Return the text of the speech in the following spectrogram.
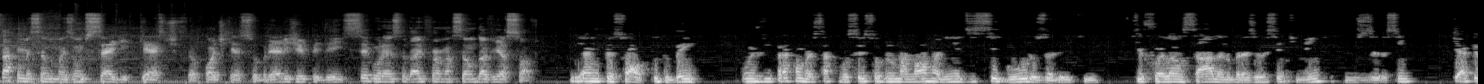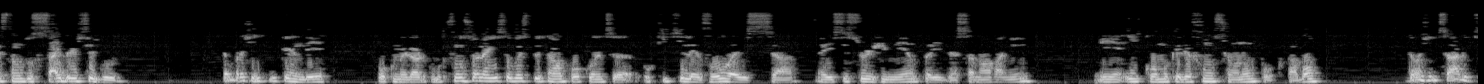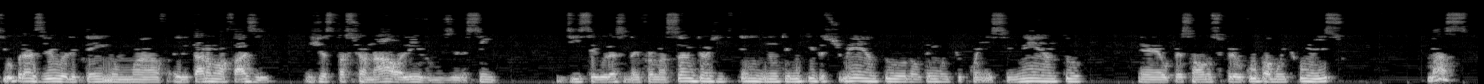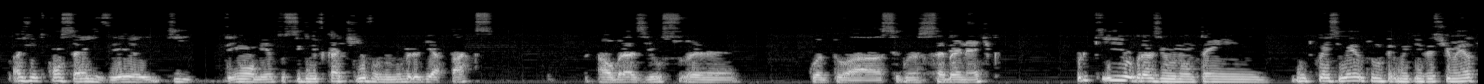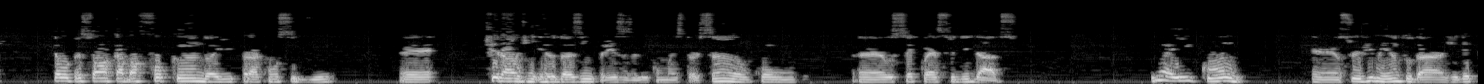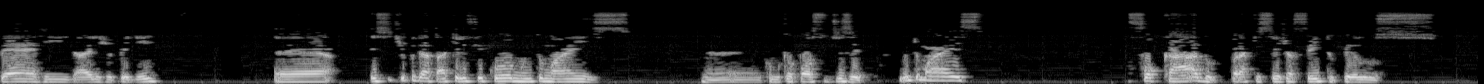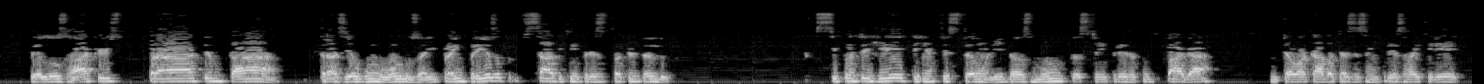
Está começando mais um SegCast, seu podcast sobre LGPD e segurança da informação da ViaSoft. E aí, pessoal, tudo bem? Hoje vim para conversar com vocês sobre uma nova linha de seguros ali que, que foi lançada no Brasil recentemente, vamos dizer assim, que é a questão do cyberseguro. Então, para a gente entender um pouco melhor como funciona isso, eu vou explicar um pouco antes uh, o que, que levou a, essa, a esse surgimento aí dessa nova linha e, e como que ele funciona um pouco, tá bom? Então a gente sabe que o Brasil ele tem uma, ele está numa fase gestacional ali, vamos dizer assim, de segurança da informação. Então a gente tem, não tem muito investimento, não tem muito conhecimento, é, o pessoal não se preocupa muito com isso, mas a gente consegue ver que tem um aumento significativo no número de ataques ao Brasil é, quanto à segurança cibernética, porque o Brasil não tem muito conhecimento, não tem muito investimento, então o pessoal acaba focando aí para conseguir é, tirar o dinheiro das empresas ali com uma extorsão, com é, o sequestro de dados. E aí com é, o surgimento da GDPR da LGPD, é, esse tipo de ataque ele ficou muito mais, é, como que eu posso dizer, muito mais focado para que seja feito pelos, pelos hackers para tentar trazer algum ônus aí para a empresa, porque sabe que a empresa está tentando se proteger, tem a questão ali das multas que a empresa tem que pagar, então acaba que às vezes a empresa vai querer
